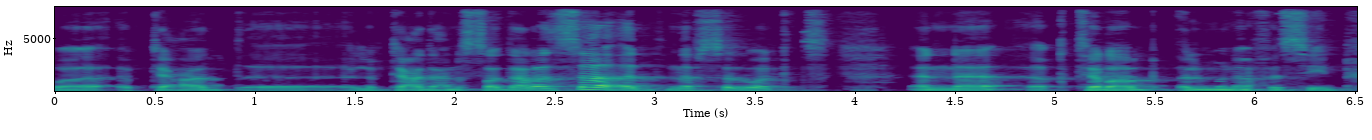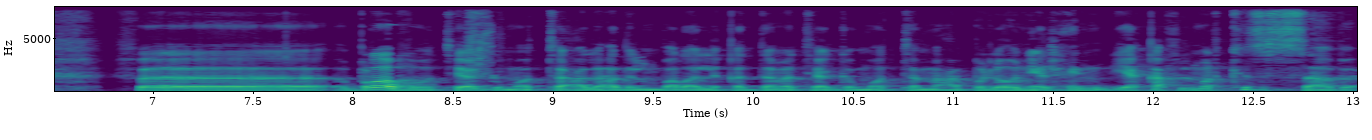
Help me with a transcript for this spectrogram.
وابتعاد آه، الابتعاد عن الصدارة. زائد نفس الوقت أن اقتراب المنافسين. فبرافو تياجو موتا على هذه المباراة اللي قدمها. تياجو موتا مع بولونيا الحين يقع في المركز السابع.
